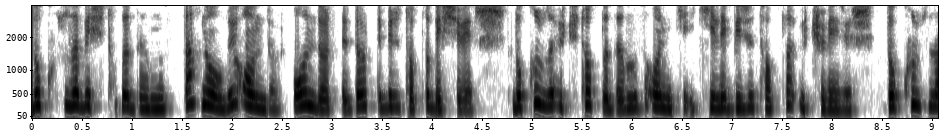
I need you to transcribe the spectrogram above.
9 ile 5'i topladığımızda ne oluyor? 14. 14 ile 4 ile 1'i topla 5'i verir. 9 ile 3'ü topladığımızda 12. 2 ile 1'i topla 3'ü verir. 9 ile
